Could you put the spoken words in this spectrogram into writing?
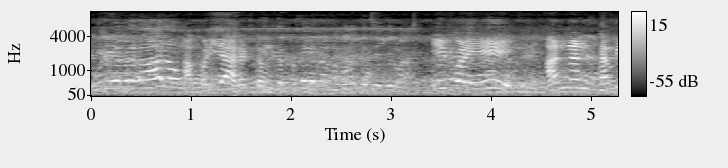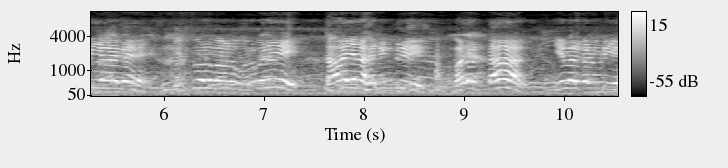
கூறிய பிரகாரம் அப்படியே இப்படி அண்ணன் தம்பியாக விஸ்வமான ஒருவழி தாயாக நின்று வளர்த்தால் இவர்களுடைய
